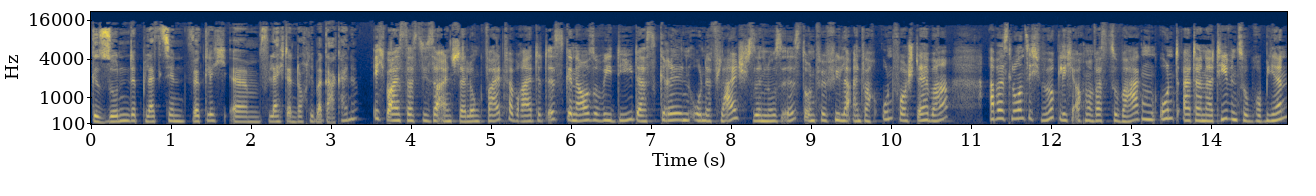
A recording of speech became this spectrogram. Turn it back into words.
gesunde Plätzchen, wirklich, ähm, vielleicht dann doch lieber gar keine? Ich weiß, dass diese Einstellung weit verbreitet ist, genauso wie die, dass Grillen ohne Fleisch sinnlos ist und für viele einfach unvorstellbar. Aber es lohnt sich wirklich auch mal was zu wagen und Alternativen zu probieren.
